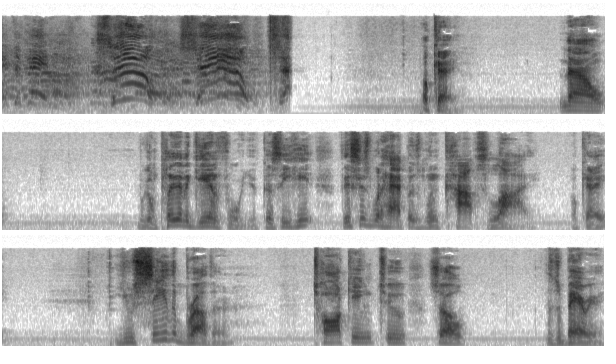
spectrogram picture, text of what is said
Get the baby. Chill. Chill. Chill. Okay. Now, we're going to play that again for you because he, he, this is what happens when cops lie. Okay? You see the brother talking to, so there's a barrier.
